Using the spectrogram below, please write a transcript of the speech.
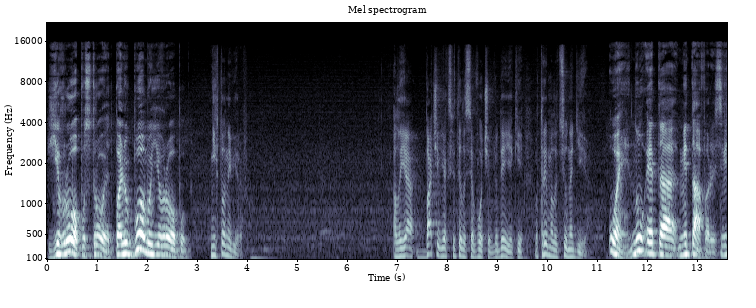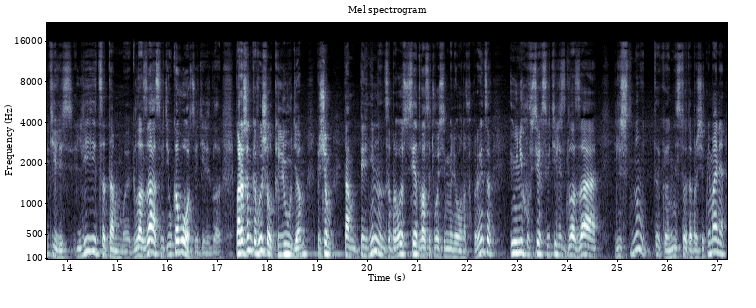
Європу строїть, по-любому Європу. Ніхто не вірив. Але я бачив, як світилися в очі в людей, які отримали цю надію. Ой, ну это метафоры. Светились лица, там глаза светились. У кого светились глаза? Порошенко вышел к людям, причем там перед ним собралось все 28 миллионов украинцев, и у них у всех светились глаза. Или что, ну, такое, не стоит обращать внимание.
